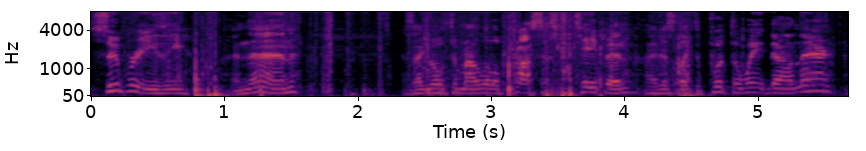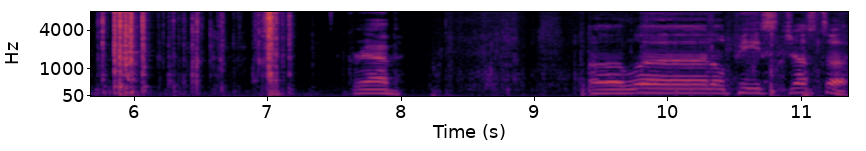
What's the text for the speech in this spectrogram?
Super easy. And then, as I go through my little process of taping, I just like to put the weight down there. Grab a little piece just to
